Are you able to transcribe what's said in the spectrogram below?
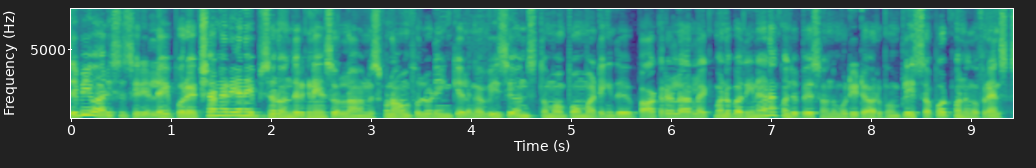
சிபி வாரிசு சீரியலில் இப்போ ஒரு எக்ஸ்ட்ரானரியான எபிசோட் வந்திருக்குனே சொல்லலாம். மிஸ் பண்ணாமல் ஃபுல்லோடையும் கேளுங்க. விசி வந்து சுத்தமாக போக மாட்டேங்குது. பார்க்குற எல்லாரும் லைக் பண்ணி பார்த்தீங்கன்னா கொஞ்சம் பேச வந்து முட்டிகிட்டா இருக்கும். ப்ளீஸ் சப்போர்ட் பண்ணுங்கள் ஃப்ரெண்ட்ஸ்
